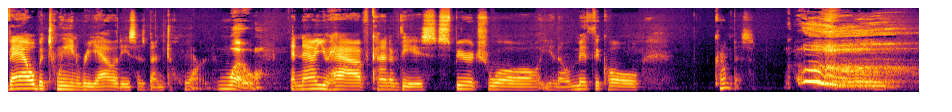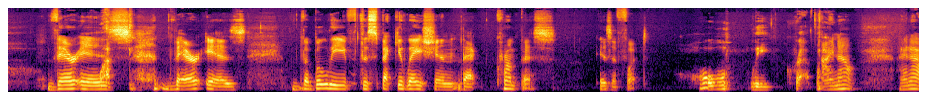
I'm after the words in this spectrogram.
veil between realities has been torn Whoa. and now you have kind of these spiritual you know mythical Krampus. there is What? there is the belief the speculation that Krampus is afoot Holy crap. I know, I know,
